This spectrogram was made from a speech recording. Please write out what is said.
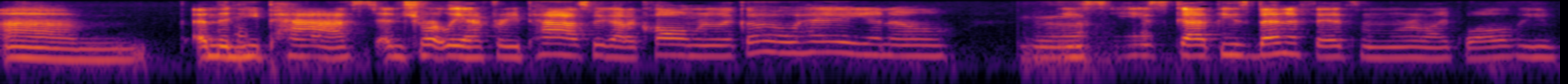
Um, and then he passed, and shortly after he passed, we got a call, and we are like, oh hey, you know, yeah. he's he's got these benefits, and we're like, well, he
